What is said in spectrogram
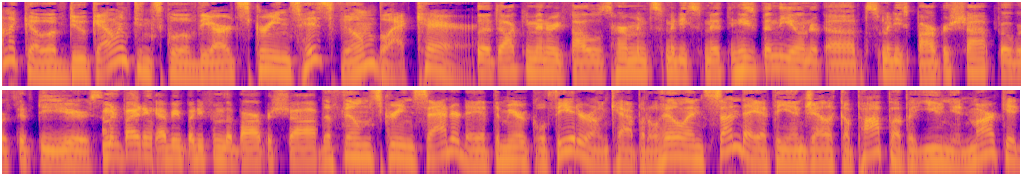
Monaco of Duke Ellington School of the Arts screens his film Black Care. The documentary follows Herman Smitty Smith, and he's been the owner of Smitty's Barbershop for over 50 years. I'm inviting everybody from the barbershop. The film screens Saturday at the Miracle Theater on Capitol Hill and Sunday at the Angelika Pop-Up at Union Market.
